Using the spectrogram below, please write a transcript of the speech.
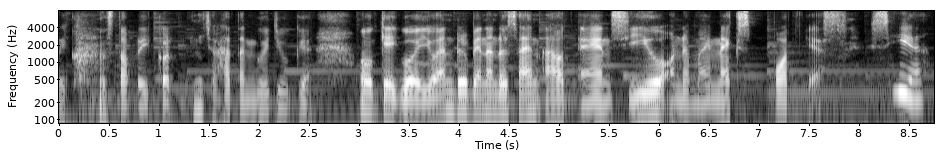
record stop record. Ini curhatan gue juga. Oke okay, gue Yuander Benando sign out and see you on the my next podcast. See ya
